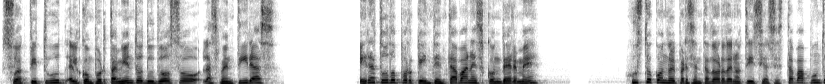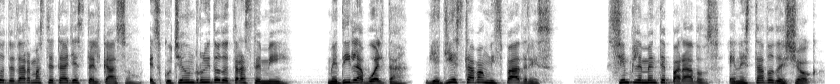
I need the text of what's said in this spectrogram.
Su actitud, el comportamiento dudoso, las mentiras. ¿Era todo porque intentaban esconderme? Justo cuando el presentador de noticias estaba a punto de dar más detalles del caso, escuché un ruido detrás de mí. Me di la vuelta, y allí estaban mis padres, simplemente parados, en estado de shock.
